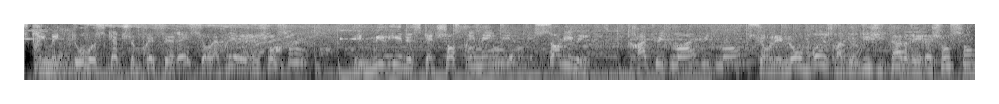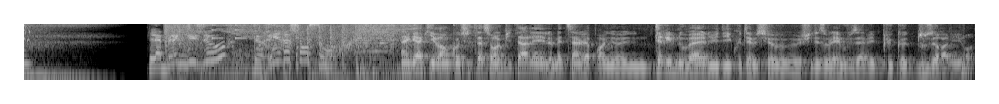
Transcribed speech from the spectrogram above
Streamez tous vos sketchs préférés sur la Rire et Chanson. Des milliers de sketchs en streaming, sans limite, gratuitement, gratuitement sur les nombreuses radios digitales Rire et Chanson. La blague du jour de Rire et Chanson. Un gars qui va en consultation à l'hôpital et le médecin lui apprend une, une terrible nouvelle, lui dit écoutez monsieur, je suis désolé, vous avez plus que 12 heures à vivre.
